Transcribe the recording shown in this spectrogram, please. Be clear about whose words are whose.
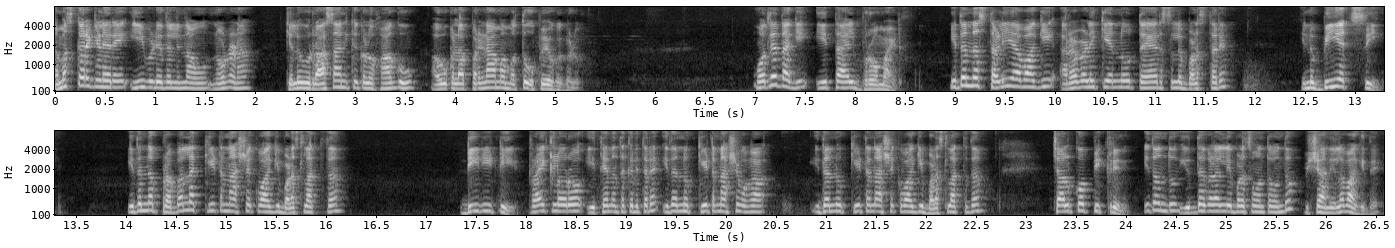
Speaker 1: ನಮಸ್ಕಾರ ಗೆಳೆಯರೆ, ಈ ವಿಡಿಯೋದಲ್ಲಿ ನಾವು ನೋಡೋಣ ಕೆಲವು ರಾಸಾಯನಿಕಗಳು ಹಾಗೂ ಅವುಗಳ ಪರಿಣಾಮ ಮತ್ತು ಉಪಯೋಗಗಳು. ಮೊದಲನೇದಾಗಿ ಈಥೈಲ್ ಬ್ರೋಮೈಡ್. ಇದನ್ನು ಸ್ಥಳೀಯವಾಗಿ ಅರವಳಿಕೆಯನ್ನು ತಯಾರಿಸಲು ಬಳಸ್ತಾರೆ. ಇನ್ನು ಬಿ ಎಚ್ ಸಿ. ಇದನ್ನು ಪ್ರಬಲ ಕೀಟನಾಶಕವಾಗಿ ಬಳಸಲಾಗ್ತದೆ. D D T trichloro ethane ಅಂತ ಕರೀತಾರೆ. ಇದನ್ನು ಕೀಟನಾಶಕ ಇದನ್ನು ಕೀಟನಾಶಕವಾಗಿ ಬಳಸಲಾಗ್ತದೆ. ಚಾಲ್ಕೋಪಿಕ್ರಿನ್, ಇದೊಂದು ಯುದ್ಧಗಳಲ್ಲಿ ಬಳಸುವಂಥ ಒಂದು ವಿಷಾನಿಲವಾಗಿದೆ.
